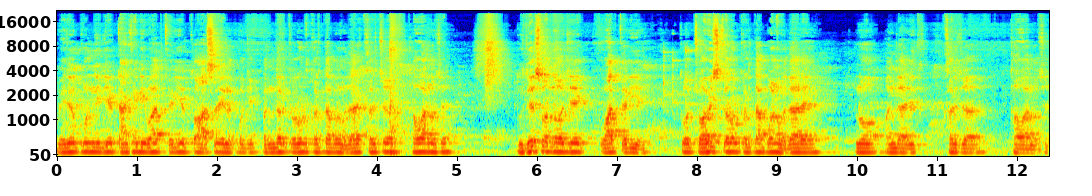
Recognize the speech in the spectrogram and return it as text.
વેજલપુરની જે ટાંકીની વાત કરીએ તો આશરે લગભગ એક પંદર કરોડ કરતાં પણ વધારે ખર્ચ થવાનો છે. દુધેશ્વરનો જે વાત કરીએ તો ચોવીસ કરોડ કરતાં પણ વધારેનો અંદાજિત ખર્ચ થવાનો છે.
